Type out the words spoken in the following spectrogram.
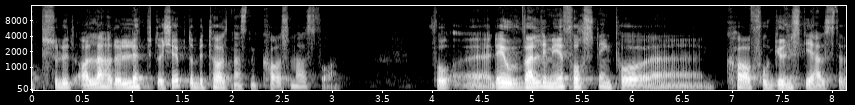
Absolutt alle hadde løpt og kjøpt og betalt nesten hva som helst for den. For eh, Det er jo veldig mye forskning på eh, hva for gunstige helse,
